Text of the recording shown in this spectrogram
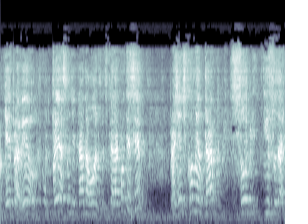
ok? Para ver o, preço de cada ônibus, esperar acontecer, para a gente comentar sobre isso daí.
